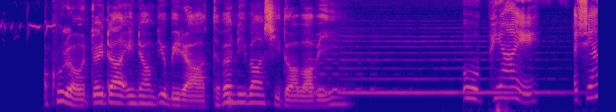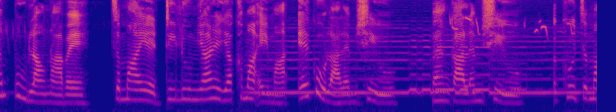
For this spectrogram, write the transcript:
။အခုတော့တွေ့တာအိမ်တောင်ပြုတ်ပြီးတာတပတ်နီးပါးရှိသွားပါပြီ။။အိုဖျားရေအရန်ပူလောင်တာပဲ။ကျမရဲ့ဒီလူများတဲ့ရက်ခမအိမ်မှာအဲကိုလာလည်းမရှိဘူး။ဘန်ကာလည်းမရှိဘူး။ အခုကျမ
